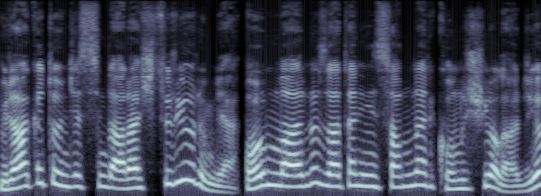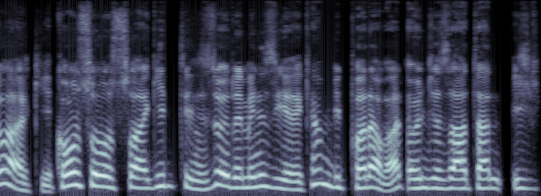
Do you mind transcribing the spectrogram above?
Mülakat öncesinde araştırıyorum ya. Forumlarda zaten insanlar konuşuyorlar. Diyorlar ki konsolosluğa gittiğinizde ödemeniz gereken bir para var. Önce zaten ilk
